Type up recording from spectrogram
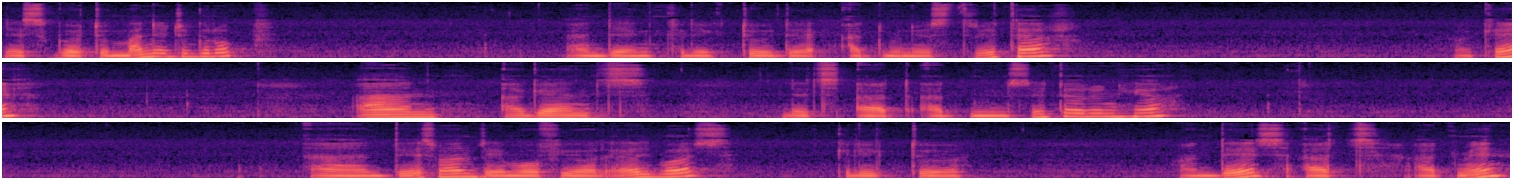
Let's go to manage group. And then click to the administrator. Okay and again let's add administrator in here. And this one remove URL bots. Click to on this at admin.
